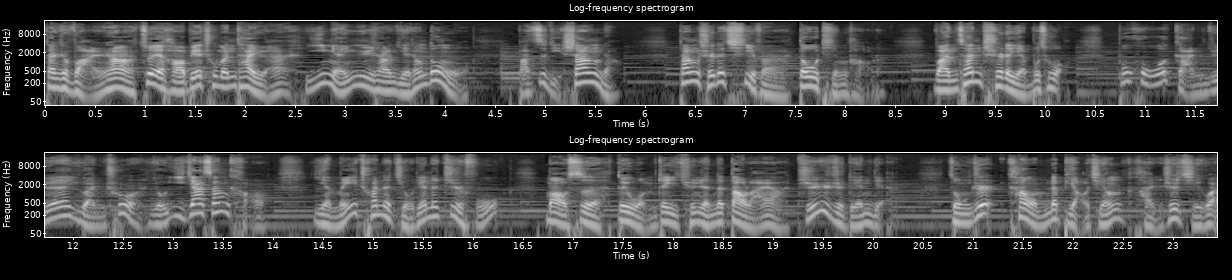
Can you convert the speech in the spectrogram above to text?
但是晚上最好别出门太远，以免遇上野生动物，把自己伤着。当时的气氛啊都挺好的，晚餐吃的也不错。不过我感觉远处有一家三口，也没穿着酒店的制服，貌似对我们这一群人的到来啊指指点点。总之，看我们的表情很是奇怪。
